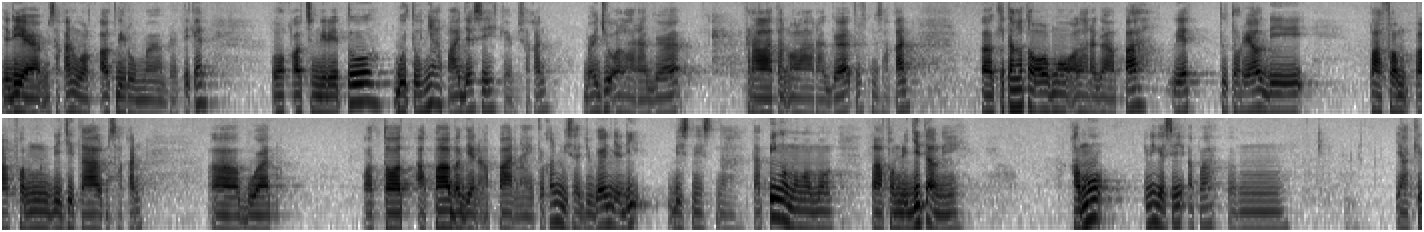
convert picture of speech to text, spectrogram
Jadi ya misalkan workout di rumah. Berarti kan workout sendiri itu butuhnya apa aja sih? Kayak misalkan baju olahraga peralatan olahraga. Terus misalkan eh, kita nggak tahu mau olahraga apa lihat tutorial di platform-platform digital misalkan eh, buat otot apa bagian apa. Nah itu kan bisa juga jadi bisnis. Nah tapi ngomong-ngomong platform digital nih kamu ini gak sih apa em, yakin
